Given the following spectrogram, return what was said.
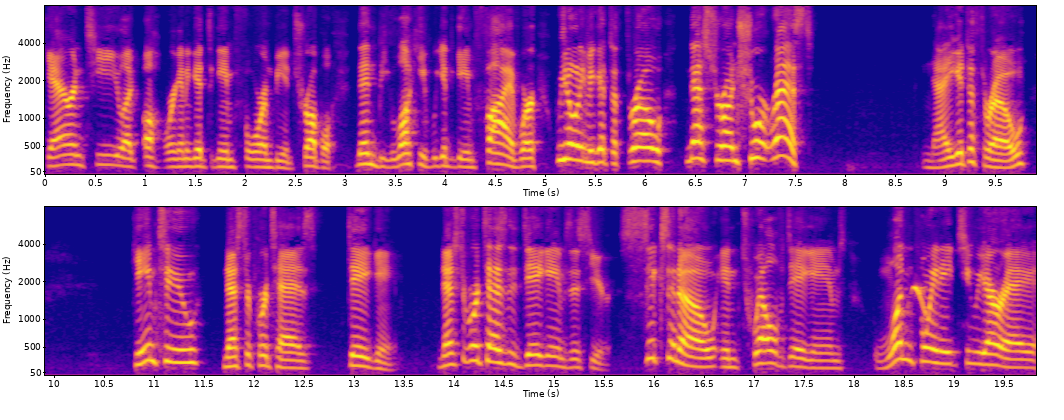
guarantee like, oh, we're gonna get to game four and be in trouble. Then be lucky if we get to game five where we don't even get to throw Nestor on short rest. Now you get to throw game two, Nestor Cortes day game. Nestor Cortes in the day games this year, 6 and 0 in 12 day games, 1.82 ERA,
